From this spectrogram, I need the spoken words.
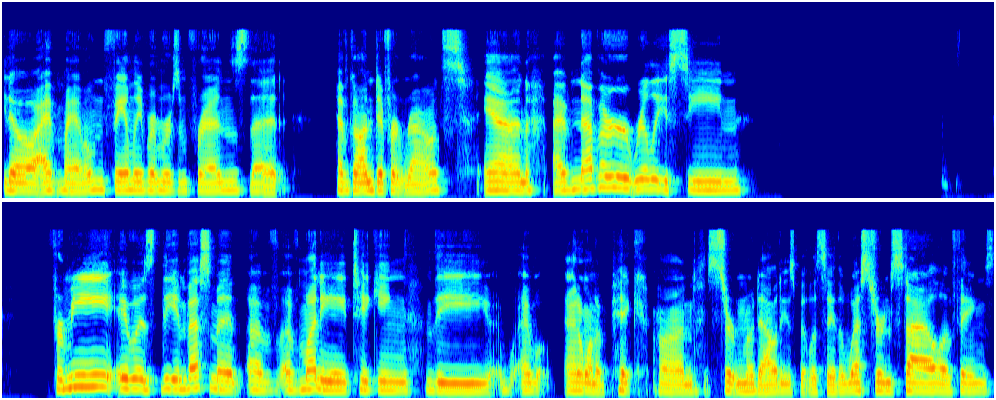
you know, I have my own family members and friends that have gone different routes and I've never really seen for me it was the investment of of money taking the i, I don't want to pick on certain modalities but let's say the western style of things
